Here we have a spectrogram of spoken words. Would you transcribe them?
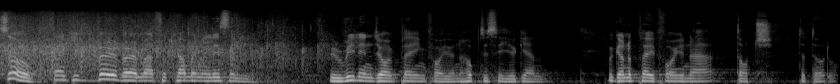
So, thank you very, very much for coming and listening. We really enjoy playing for you and hope to see you again. We're going to play for you now, Dodge the Dodo.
